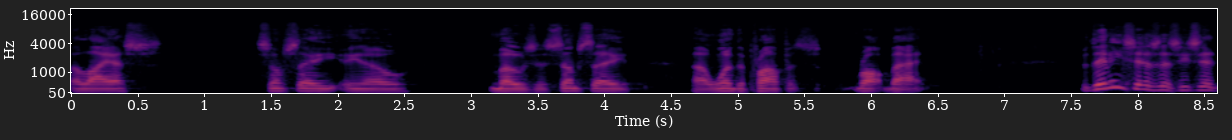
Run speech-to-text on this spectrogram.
Elias. Some say, you know, Moses. Some say uh, one of the prophets brought back. But then he says this. He said,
